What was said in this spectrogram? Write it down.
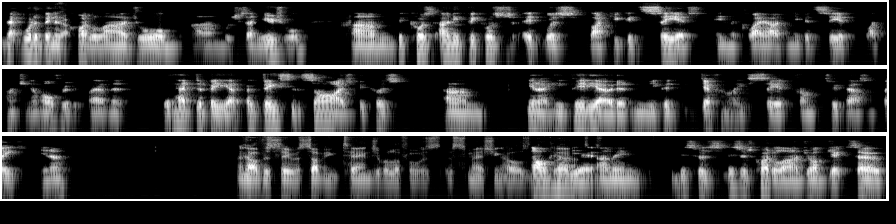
that would have been Yeah. a, quite a large orb, um, which is unusual. Um, because only because it was like you could see it in the cloud and you could see it like punching a hole through the cloud, and it, it had to be a, a decent size because um, you know he videoed it and you could definitely see it from two thousand feet. You know. And obviously, it was something tangible if it was smashing holes. In the Oh hell yeah! I mean, this was this was quite a large object. So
